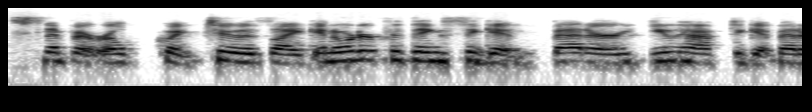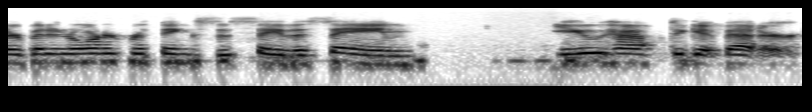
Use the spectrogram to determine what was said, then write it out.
snippet real quick too. Is like in order for things to get better, you have to get better, but in order for things to stay the same, you have to get better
